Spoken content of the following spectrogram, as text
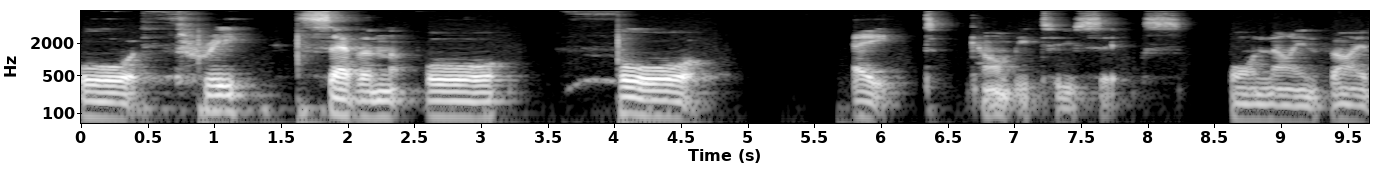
or three, seven, or four, eight. Can't be two, six, or nine, five.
